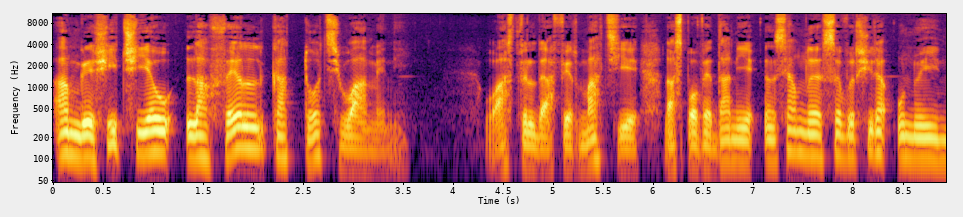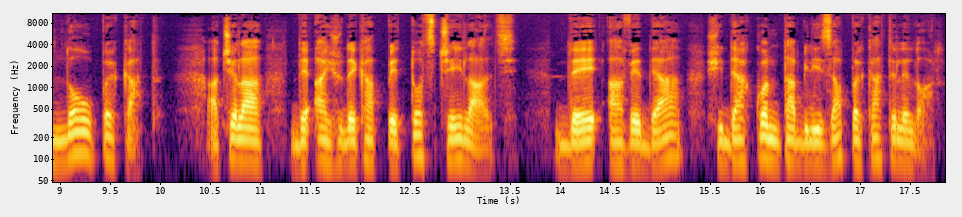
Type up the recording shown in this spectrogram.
am greșit și eu la fel ca toți oamenii. O astfel de afirmație la spovedanie înseamnă săvârșirea unui nou păcat, acela de a judeca pe toți ceilalți, de a vedea și de a contabiliza păcatele lor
